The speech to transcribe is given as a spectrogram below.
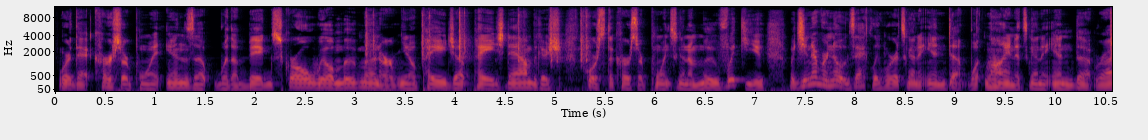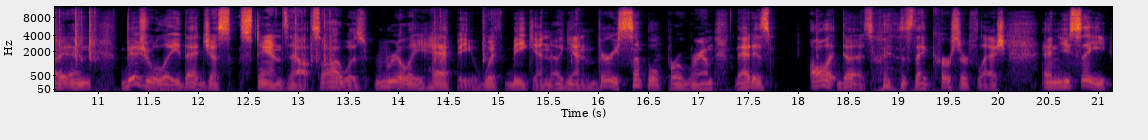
where that cursor point ends up with a big scroll wheel movement or, you know, page up, page down, because of course the cursor point's going to move with you, but you never know exactly where it's going to end up, what line it's going to end up, right? And visually, that just stands out. So I was really happy with Beacon. Again, very simple program that is all it does is that cursor flash. And you see,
